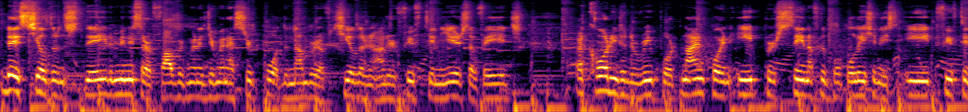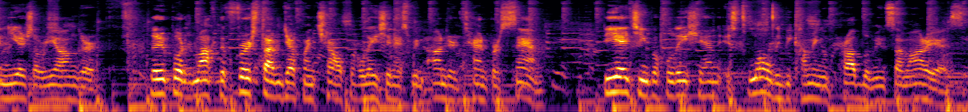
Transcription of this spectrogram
Today is Children's Day. The Minister of Public Management has reported the number of children under 15 years of age. According to the report, 9.8% of the population is aged 15 years or younger. The report marked the first time Japan child population has been under 10%. The aging population is slowly becoming a problem in some areas.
